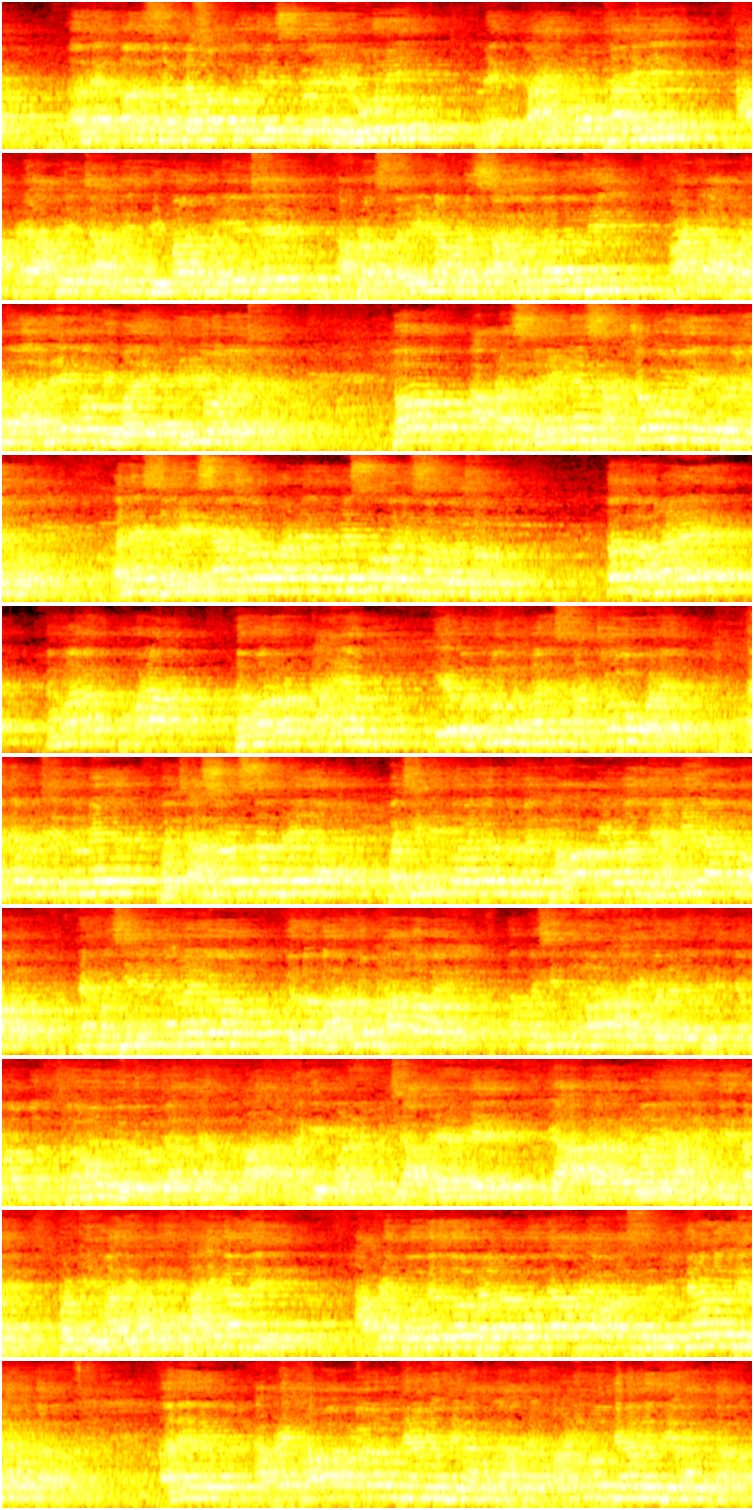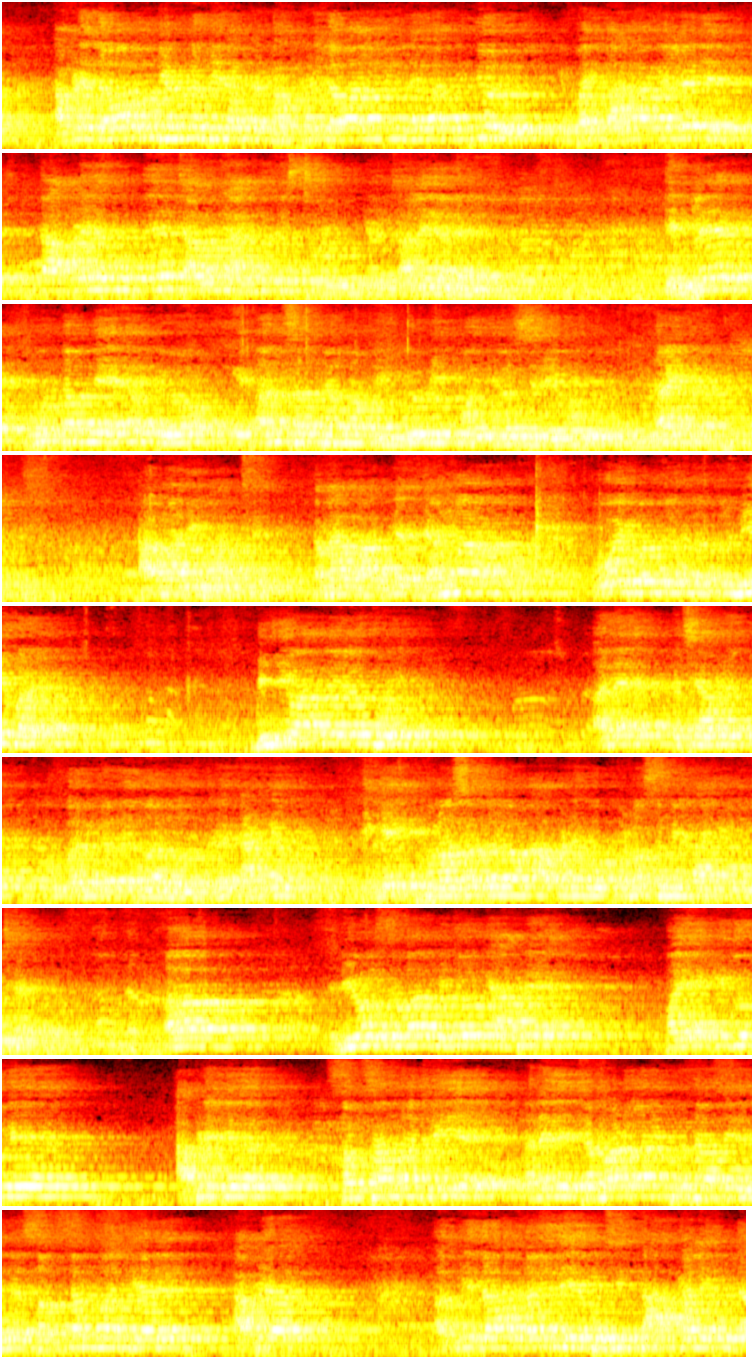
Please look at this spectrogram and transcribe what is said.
અને અંધશ્રદ્ધામાં કોઈ દિવસ કોઈ રહેવું નહીં, ને કાંઈ પણ થાય નહીં. આપણે આપણે જાતે બીમાર પડીએ છીએ. આપણા શરીરને આપણે સાચવતા નથી. માટે આપણને અનેકો બીમારી ઘેરી વળે છે. તો આપણા શરીરને સાચવવું જોઈએ પહેલે તો. અને શરીર સાચવવા માટે તમે શું કરી શકો છો તો તમારે તમારા ખોરાક તમારો ટાઈમ એ બધું તમારે સાચવવું પડે. અને પછી તમે પચાસ વર્ષના થઈ જાઓ. પછીની તમે જો તમે ખાવા પીવામાં ધ્યાન નહીં રાખતા હોય ને પછીની તમે જો બધું બહારનું ખાતા હોય, તો પછી તમારો આવી બને ને પછી તેમાં મંત્ર હું બધું જાત જાતનું લાગી પડે પછી આપણે એમ કે આ બીમારી હારી નહીં થાય. પણ બીમારી હારી થાય નથી આપણે પોતે તો પહેલા પોતે આપણે આપણા શરીરનું ધ્યાન નથી રાખતા. અને આપણે ખાવા પીવાનું ધ્યાન નથી રાખતા. આપણે પાણીનું ધ્યાન નથી રાખતા. આપણે દવાનું ધ્યાન નથી રાખતા. ડોક્ટરે દવા લીધી લેવા કીધી હોય કે ભાઈ બાર વાગે લેજે તો આપણે એમ કે ચાલો ને આજનો દિવસ છોડી મૂક્યો ચાલે જાય એટલે હું તમને એમ કહ્યું કે અંધશ્રદ્ધામાં સંસ્થાનમાં જઈએ અને જે જમાડવાની પ્રથા છે એને સંસ્થાનમાં જ્યારે આપણે અગ્નિદાહ કરી દઈએ, પછી તાત્કાલિક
